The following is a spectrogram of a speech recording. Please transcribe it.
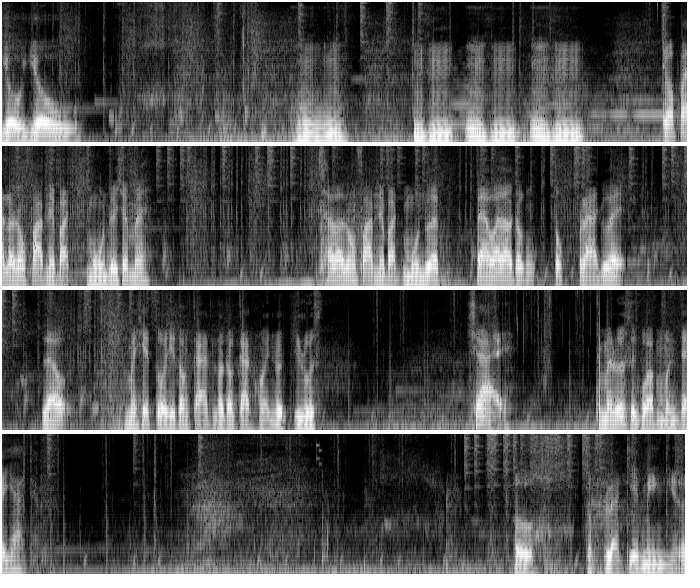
โยโยหืมอือหืออือหืออือหือก็ไปเราต้องฟาร์มในบัตรมูลด้วยใช่ไหมถ้าเราต้องฟาร์มในบัตรมูลด้วย แปลว่าเราต้องตกปลาด้วย แล้วไม่ใช่ตัวที่ต้องการ เราต้องการหอยโนติลุส ใช่ทำไมรู้สึกว่ามันได้ยากจังโอ้ตกปลาเกมมิ่งเอ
